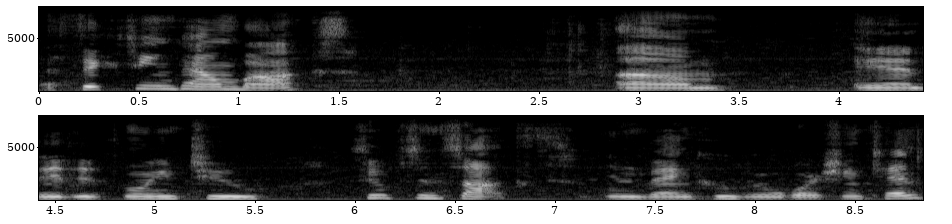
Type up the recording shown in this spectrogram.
a 16 pound box um, and it is going to soups and socks in vancouver washington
